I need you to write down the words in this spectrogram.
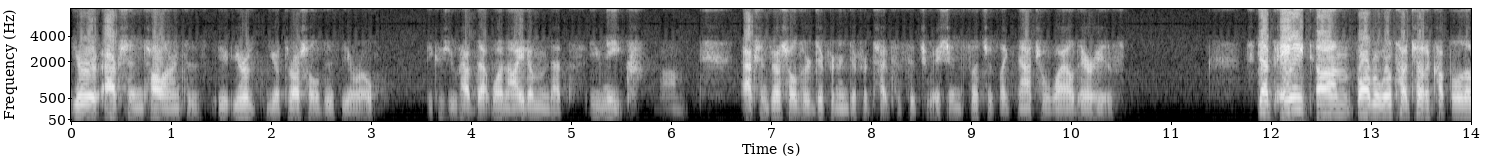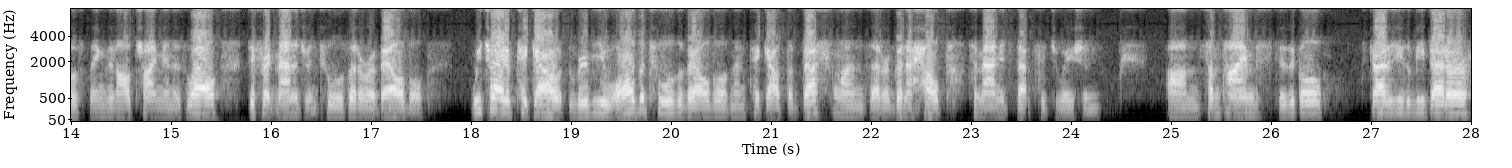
your action tolerance is, your, your threshold is zero because you have that one item that's unique. Um, action thresholds are different in different types of situations, such as like natural wild areas. Step eight, um, Barbara will touch on a couple of those things, and I'll chime in as well, different management tools that are available. We try to pick out, review all the tools available, and then pick out the best ones that are going to help to manage that situation. Um, sometimes physical strategies will be better,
